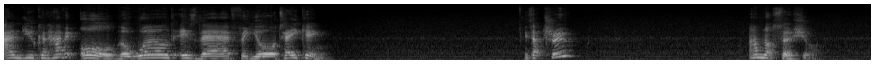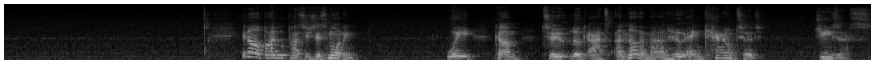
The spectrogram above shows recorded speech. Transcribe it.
and you can have it all. The world is there for your taking. Is that true? I'm not so sure. In our Bible passage this morning, we come to look at another man who encountered Jesus.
